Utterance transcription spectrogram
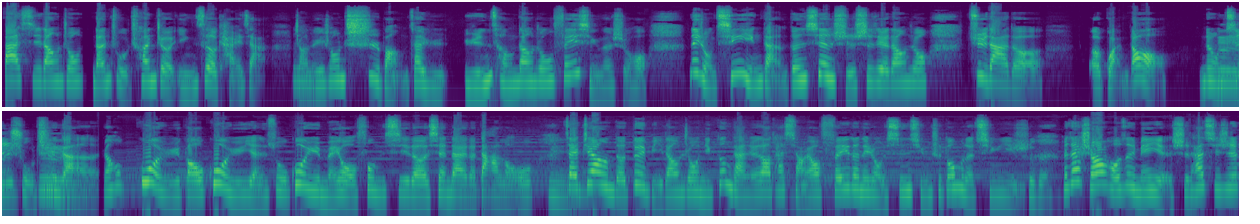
巴西当中，男主穿着银色铠甲，长着一双翅膀，在云云层当中飞行的时候，那种轻盈感跟现实世界当中巨大的呃管道。那种金属质感，然后过于高、过于严肃、过于没有缝隙的现代的大楼，在这样的对比当中，你更感觉到他想要飞的那种心情是多么的轻盈。是的，而在十二猴子里面也是，他其实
